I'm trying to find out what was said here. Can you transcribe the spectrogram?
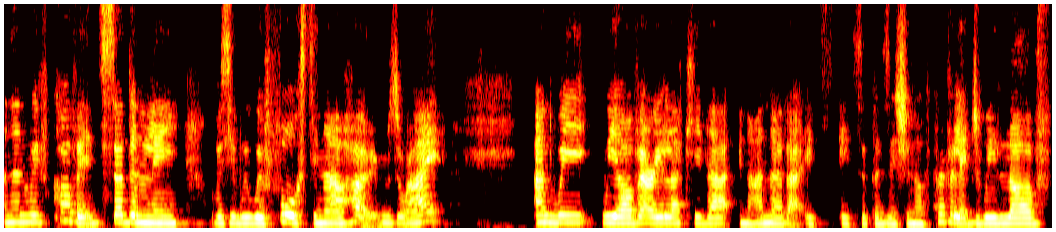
And then with COVID, suddenly, obviously we were forced in our homes, right? And we we are very lucky that, you know, I know that it's it's a position of privilege. We love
